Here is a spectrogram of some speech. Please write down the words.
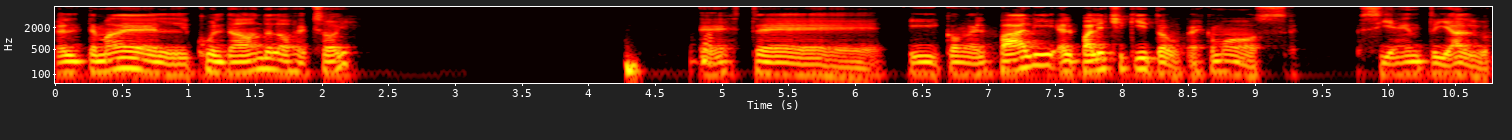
el tema del cooldown de los Exoy. Este, y con el pali, el pali chiquito es como ciento y algo.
